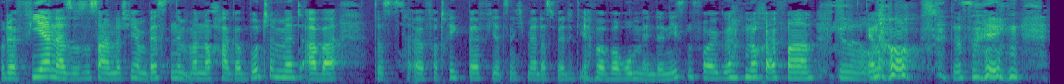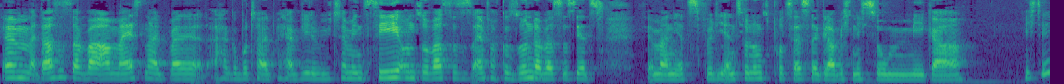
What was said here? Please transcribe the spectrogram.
oder vieren. Also es ist natürlich am besten nimmt man noch Hagabutte mit, aber das äh, verträgt Beth jetzt nicht mehr. Das werdet ihr aber warum in der nächsten Folge noch erfahren. Genau. Genau. Deswegen, ähm, das ist aber am meisten halt, weil Hagebutte halt viel Vitamin C und sowas, das ist einfach gesund, aber es ist jetzt, wenn man jetzt für die Entzündungsprozesse, glaube ich, nicht so mega wichtig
